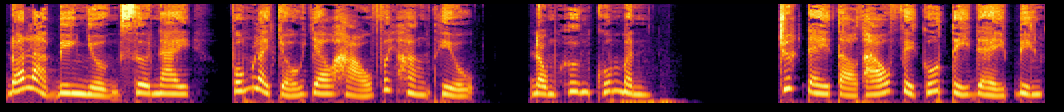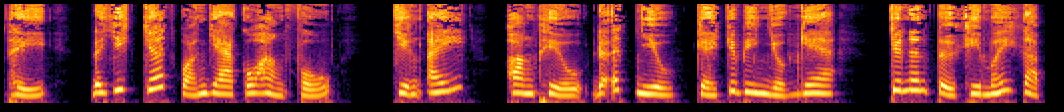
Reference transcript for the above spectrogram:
đó là biên nhượng xưa nay vốn là chỗ giao hảo với Hoàng Thiệu, đồng hương của mình. Trước đây Tào Tháo vì cứu tỷ đệ biên thị đã giết chết quản gia của Hoàng Phủ. Chuyện ấy Hoàng thiệu đã ít nhiều kể cho biên nhượng nghe, cho nên từ khi mới gặp,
